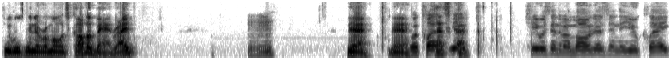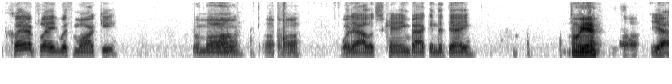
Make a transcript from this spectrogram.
she was in the Ramones cover band, right? Mm-hmm. Yeah, yeah. Well, Claire, That's yeah, good. she was in the Ramones in the UK. Claire played with Marky Ramone. Uh, with Alex Kane back in the day. Oh yeah, Uh, yeah.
